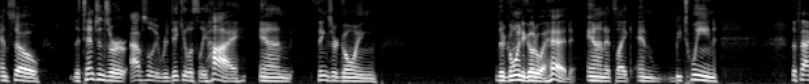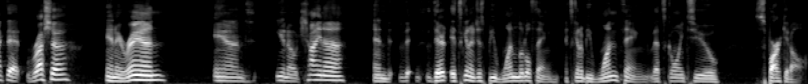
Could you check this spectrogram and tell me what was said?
And so the tensions are absolutely ridiculously high, and things are going they're going to go to a head and it's like and between the fact that Russia and Iran and you know China and th- there it's going to just be one little thing it's going to be one thing that's going to spark it all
